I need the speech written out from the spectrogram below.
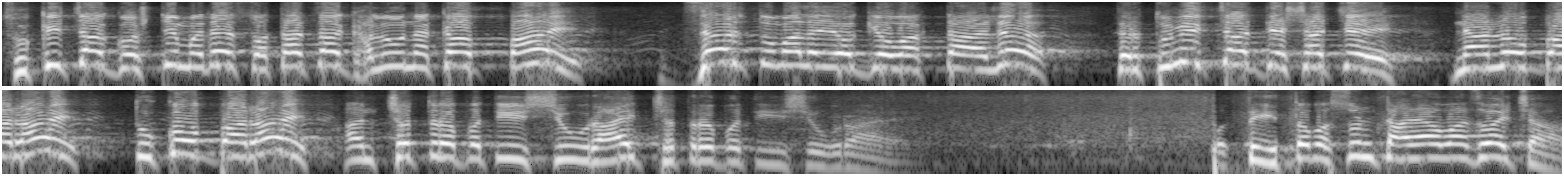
चुकीच्या गोष्टीमध्ये स्वतःचा घालू नका पाय. जर तुम्हाला योग्य वागता आलं तर तुम्ही त्या देशाचे ज्ञानोबा राय तुकोबा राय आणि छत्रपती शिवराय छत्रपती शिवराय. फक्त इथं बसून टाळ्या वाजवायच्या.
